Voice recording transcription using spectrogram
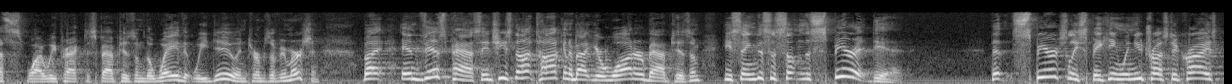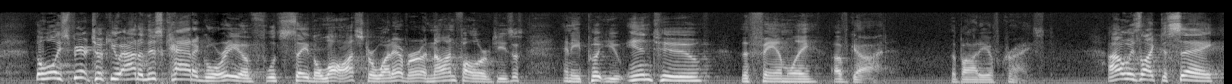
That's why we practice baptism the way that we do in terms of immersion. But in this passage, he's not talking about your water baptism. He's saying this is something the Spirit did. That spiritually speaking, when you trusted Christ, the Holy Spirit took you out of this category of, let's say, the lost or whatever, a non follower of Jesus, and He put you into the family of God, the body of Christ. I always like to say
